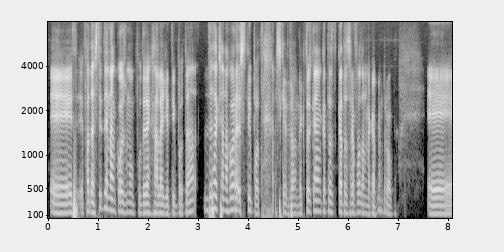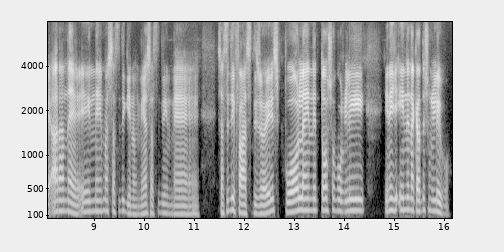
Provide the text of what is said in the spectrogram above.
ε, φανταστείτε έναν κόσμο που δεν χάλαγε τίποτα, δεν θα ξαναχωρέσει τίποτα σχεδόν, εκτός και αν κατα, καταστρεφόταν με κάποιον τρόπο. Ε, άρα ναι, είναι, είμαστε σε αυτή την κοινωνία, σε αυτή, την, ε, σε αυτή τη φάση της ζωής που όλα είναι τόσο πολύ, είναι, είναι να κρατήσουν λίγο.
